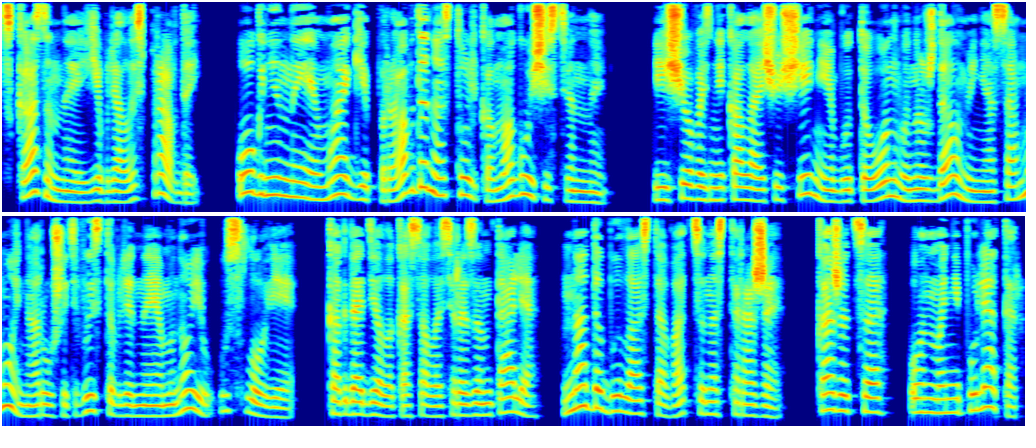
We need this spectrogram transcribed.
сказанное являлось правдой. Огненные маги правда настолько могущественны? Еще возникало ощущение, будто он вынуждал меня самой нарушить выставленные мною условия. Когда дело касалось Розенталя, надо было оставаться на стороже. Кажется, он манипулятор,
